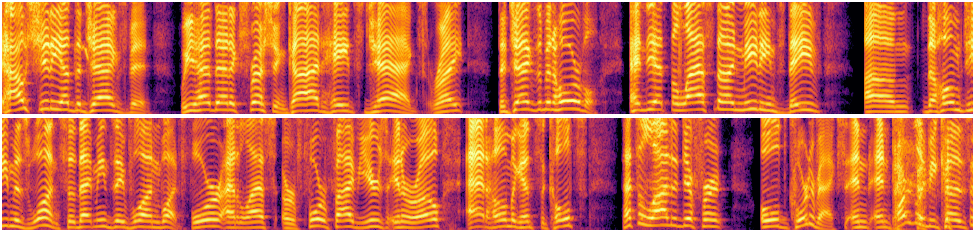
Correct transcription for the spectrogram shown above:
how shitty had the Jags been? We had that expression, God hates Jags, right? The Jags have been horrible. And yet the last nine meetings, they've um the home team has won. So that means they've won what four out of last or four or five years in a row at home against the Colts. That's a lot of different old quarterbacks. And and partly because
